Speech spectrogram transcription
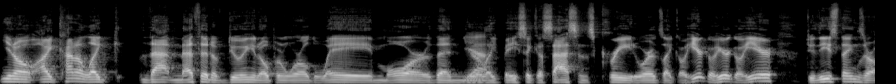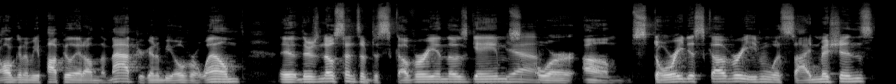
you know, I kind of like that method of doing an open world way more than your Yeah. like basic Assassin's Creed, where it's like, go here, go here, go here. Do these things They're all going to be populated on the map. You're going to be overwhelmed. Uh, There's no sense of discovery in those games Yeah. or um, story discovery, even with side missions.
